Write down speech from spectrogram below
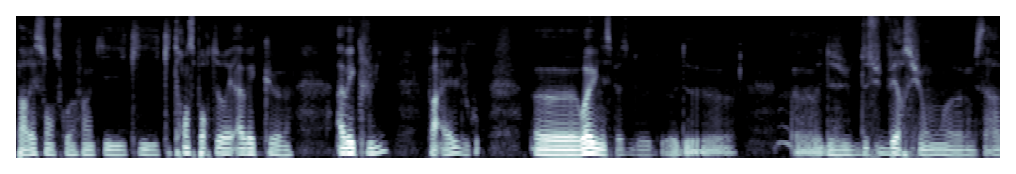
par essence, quoi. Enfin, qui, qui, transporterait avec avec lui, enfin elle du coup, ouais, une espèce de de, de, de- subversion comme ça.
